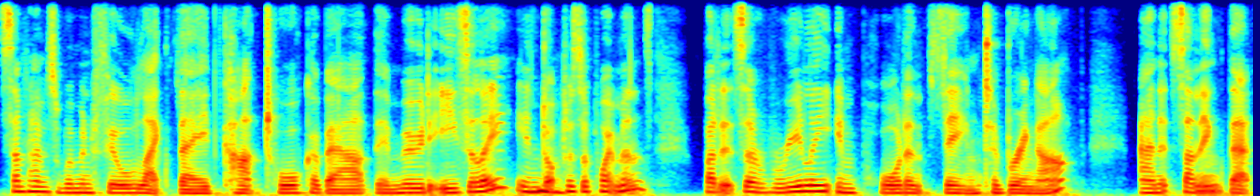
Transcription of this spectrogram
sometimes women feel like they can't talk about their mood easily in mm. doctor's appointments, but it's a really important thing to bring up. And it's something that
